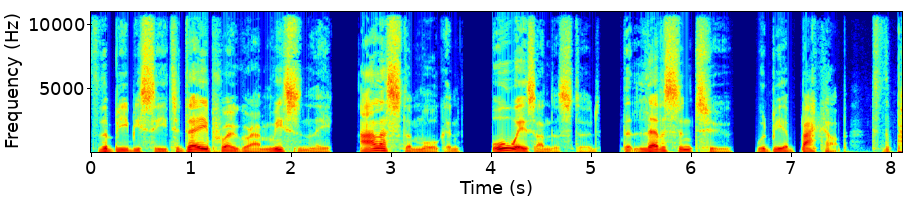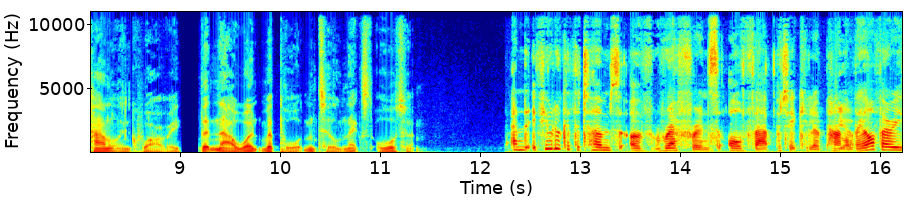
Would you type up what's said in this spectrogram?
to the BBC Today programme recently, Alistair Morgan always understood that Leveson 2 would be a backup to the panel inquiry that now won't report until next autumn. And if you look at the terms of reference of that particular panel, Yeah. they are very,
